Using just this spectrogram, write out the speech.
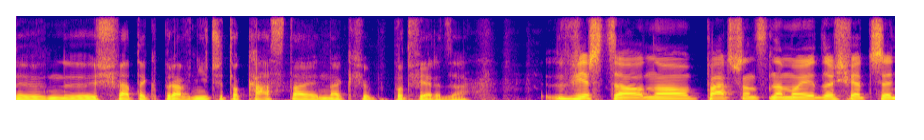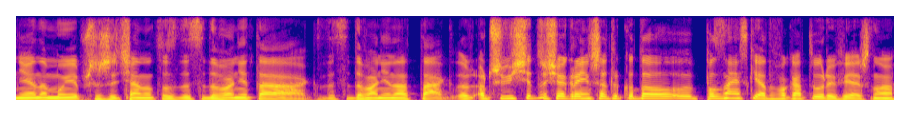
y, y, światek prawniczy to kasta, jednak się potwierdza. Wiesz co, no patrząc na moje doświadczenie, na moje przeżycia, no to zdecydowanie tak, zdecydowanie na tak. O, oczywiście to się ogranicza tylko do poznańskiej adwokatury, wiesz, no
